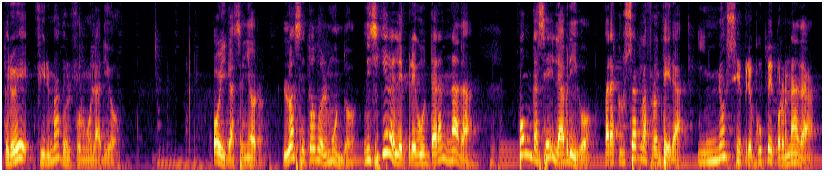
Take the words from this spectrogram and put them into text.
Pero he firmado el formulario. Oiga, señor, lo hace todo el mundo. Ni siquiera le preguntarán nada. Póngase el abrigo para cruzar la frontera y no se preocupe por nada.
